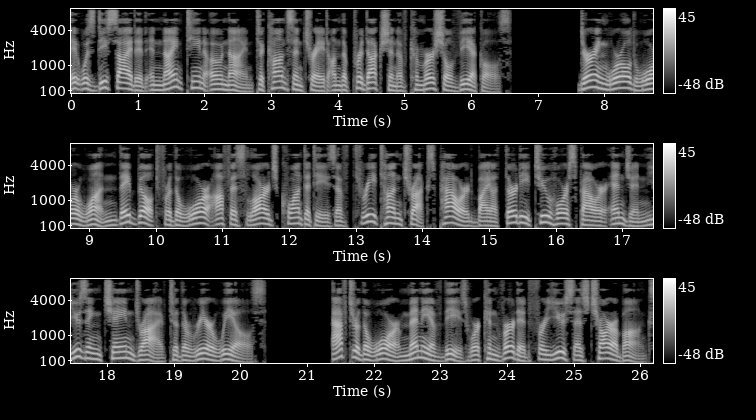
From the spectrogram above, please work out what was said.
it was decided in 1909 to concentrate on the production of commercial vehicles. During World War I they built for the War Office large quantities of 3-ton trucks powered by a 32 horsepower engine using chain drive to the rear wheels. After the war many of these were converted for use as charabancs.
